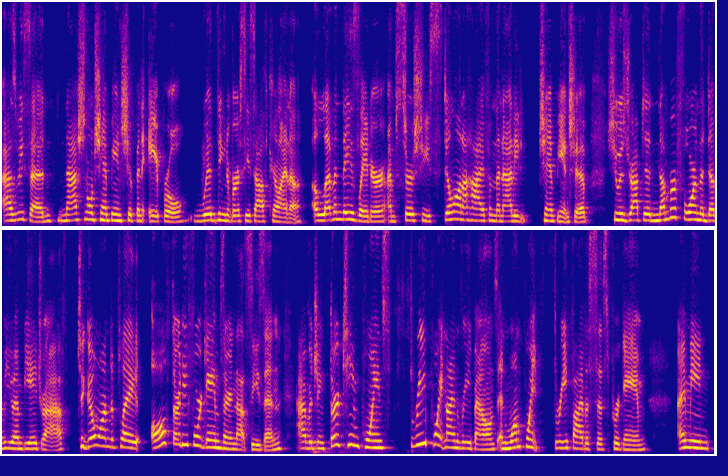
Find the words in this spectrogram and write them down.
as we said, national championship in April with the University of South Carolina. 11 days later, I'm sure she's still on a high from the Natty Championship. She was drafted number four in the WNBA draft to go on to play all 34 games during that season, averaging 13 points, 3.9 rebounds, and 1.35 assists per game. I mean,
